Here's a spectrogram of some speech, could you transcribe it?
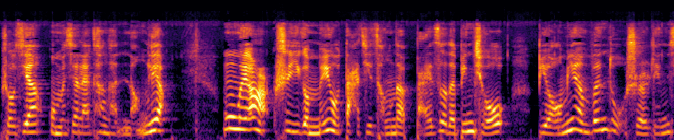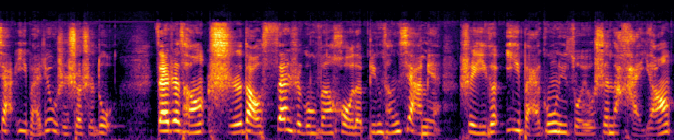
首先，我们先来看看能量。木卫二是一个没有大气层的白色的冰球，表面温度是零下一百六十摄氏度。在这层十到三十公分厚的冰层下面，是一个一百公里左右深的海洋，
